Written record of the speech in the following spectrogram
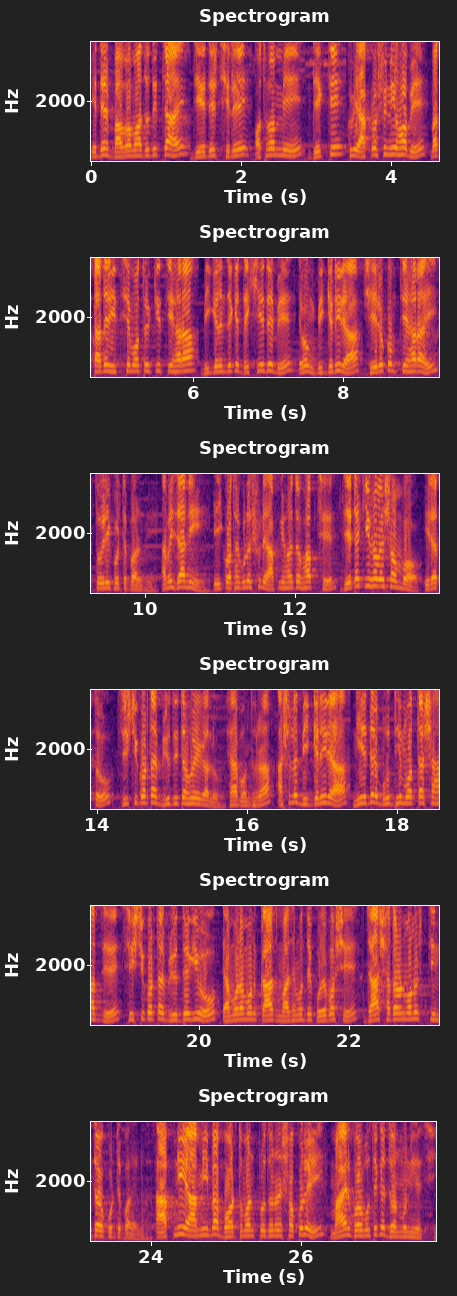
এদের বাবা মা যদি চায় যে এদের ছেলে অথবা মেয়ে দেখতে খুবই আকর্ষণীয় হবে বা তাদের ইচ্ছে মতো একটি চেহারা বিজ্ঞানীদেরকে দেখিয়ে দেবে এবং বিজ্ঞানীরা সেই রকম চেহারাই তৈরি করতে পারবে। আমি জানি, এই কথাগুলো শুনে আপনি হয়তো ভাবছেন যে এটা কীভাবে সম্ভব? এটা তো সৃষ্টিকর্তার বিরোধিতা হয়ে গেল। হ্যাঁ বন্ধুরা, আসলে বিজ্ঞানীরা নিজেদের বুদ্ধিমত্তার সাহায্যে সৃষ্টিকর্তার বিরুদ্ধে গিয়েও এমন এমন কাজ মাঝে মধ্যে করে বসে, যা সাধারণ মানুষ চিন্তাও করতে পারে না। আপনি, আমি বা বর্তমান প্রজন্মের সকলেই মায়ের গর্ভ থেকে জন্ম নিয়েছি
